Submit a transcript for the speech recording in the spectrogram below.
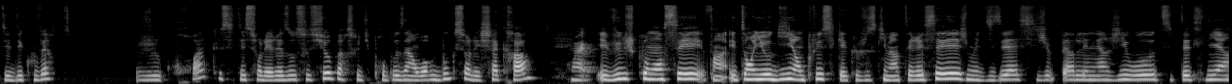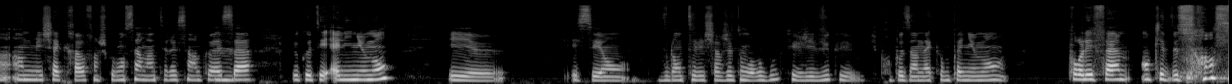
t'ai découverte je crois que c'était sur les réseaux sociaux parce que tu proposais un workbook sur les chakras. Ouais. Et vu que je commençais, enfin, étant yogi en plus, c'est quelque chose qui m'intéressait. Je me disais, ah, si je perds de l'énergie ou autre, c'est peut-être lié à un, de mes chakras. Enfin, je commençais à m'intéresser un peu à mm. ça, le côté alignement. Et, euh, et c'est en voulant télécharger ton workbook que j'ai vu que tu proposais un accompagnement pour les femmes en quête de sens.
